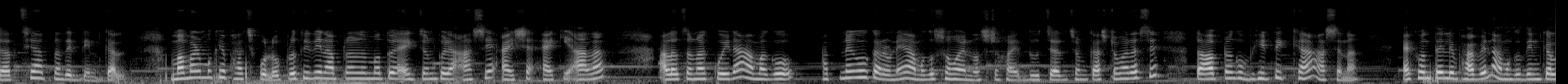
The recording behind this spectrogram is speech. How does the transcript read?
যাচ্ছে আপনাদের দিনকাল? মামার মুখে ভাঁজ পড়ল। প্রতিদিন আপনার মতো একজন করে আসে আয়সা একই আলাপ, আলোচনা কইরা আমাগো, আপনাগো কারণে আমাগো সময় নষ্ট হয়। দু চারজন কাস্টমার আসে তা আপনাগো ভিড় দীক্ষা আসে না। এখন তাইলে ভাবেন আমাগো দিনকাল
